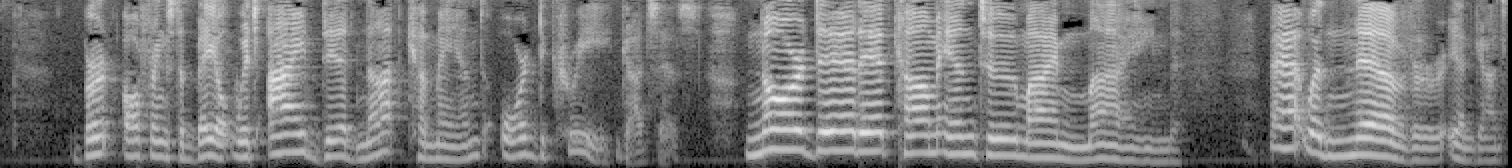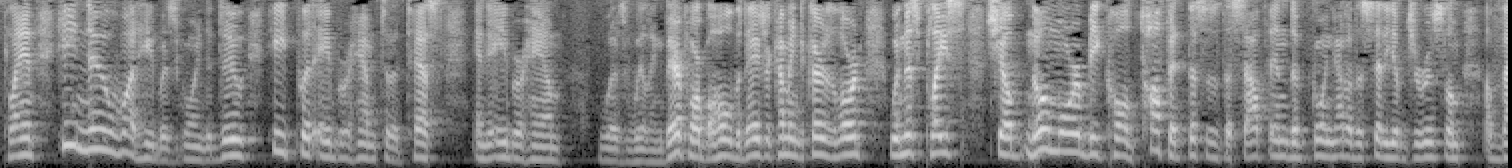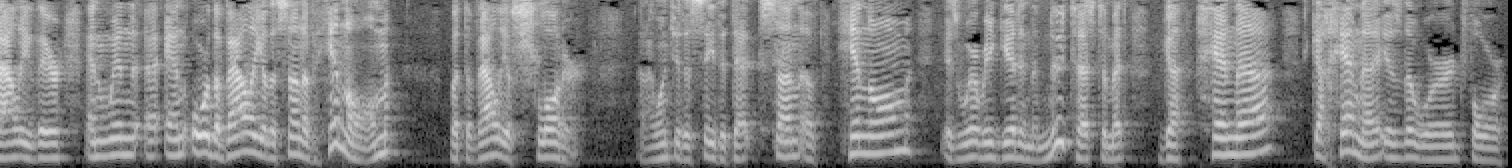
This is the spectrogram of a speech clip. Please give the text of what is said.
burnt offerings to Baal, which I did not command or decree, God says, nor did it come into my mind. That was never in God's plan. He knew what he was going to do. He put Abraham to the test, and Abraham was willing. Therefore, behold, the days are coming, declares the Lord, when this place shall no more be called Tophet. This is the south end of going out of the city of Jerusalem, a valley there, and when uh, and or the valley of the son of Hinnom, but the valley of slaughter. And I want you to see that that son of Hinnom is where we get in the New Testament Gehenna. Gehenna is the word for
